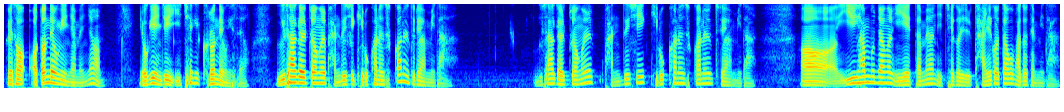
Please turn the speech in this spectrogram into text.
그래서 어떤 내용이 있냐면요. 여기 이제 이 책에 그런 내용이 있어요. 의사결정을 반드시 기록하는 습관을 들여야 합니다. 의사결정을 반드시 기록하는 습관을 들여야 합니다. 어, 이 한 문장을 이해했다면 이 책을 다 읽었다고 봐도 됩니다.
